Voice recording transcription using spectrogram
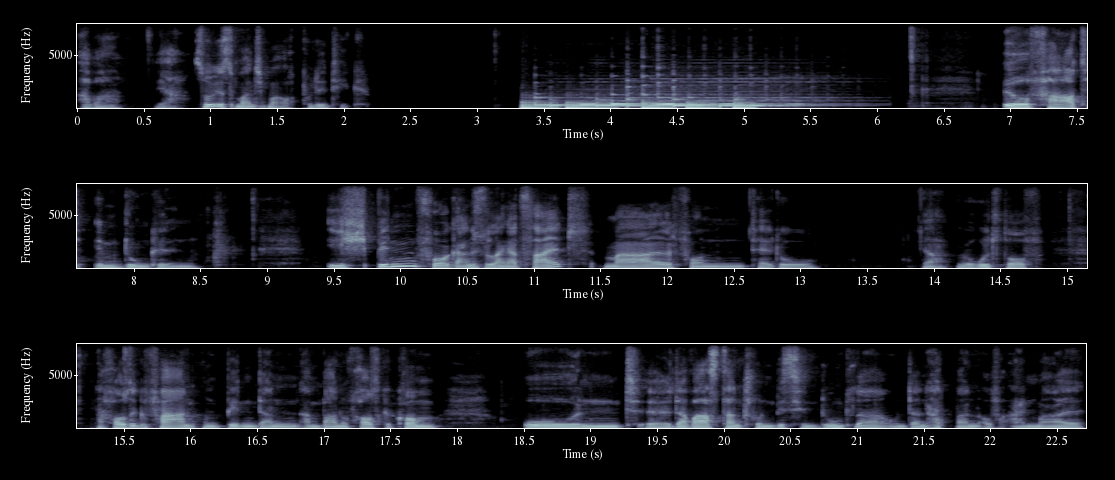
aber ja, so ist manchmal auch Politik. Irrfahrt im Dunkeln. Ich bin vor gar nicht so langer Zeit mal von Teltow ja, über Rulsdorf nach Hause gefahren und bin dann am Bahnhof rausgekommen. Und äh, da war es dann schon ein bisschen dunkler und dann hat man auf einmal,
